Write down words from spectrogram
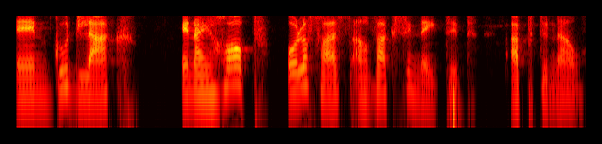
and good luck. And I hope all of us are vaccinated up to now.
